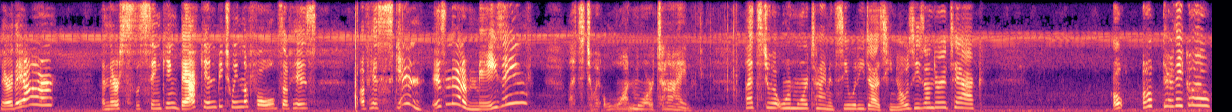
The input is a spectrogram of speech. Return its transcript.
There they are. And they're sinking back in between the folds of his, of his skin. Isn't that amazing? Let's do it one more time. Let's do it one more time and see what he does. He knows he's under attack. Oh, there they go.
